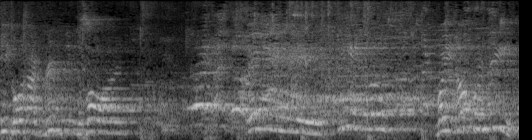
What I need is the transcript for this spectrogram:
He going out dribbling the ball. Hey, he is. Wait, number three.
